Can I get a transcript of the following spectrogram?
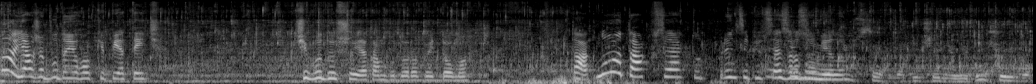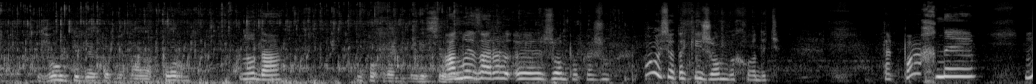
Ну, я вже буду його кип'ятити. Чи буду, що я там буду робити вдома. Так, ну а так, все. Тут, в принципі, все зрозуміло. Ну, Все, я більше не видушую, бо жом піде тобі на корм. Ну так. Да. Ну, по крайній мірі, А ну я зараз е, жом покажу. Ось отакий жом виходить. Так пахне. м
